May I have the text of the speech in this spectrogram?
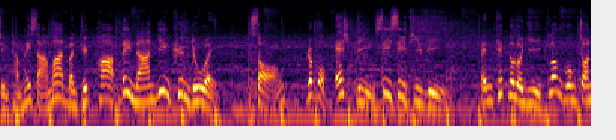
จึงทำให้สามารถบันทึกภาพได้นานยิ่งขึ้นด้วย 2. ระบบ HD CCTV เป็นเทคโนโลยีกล้องวงจร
